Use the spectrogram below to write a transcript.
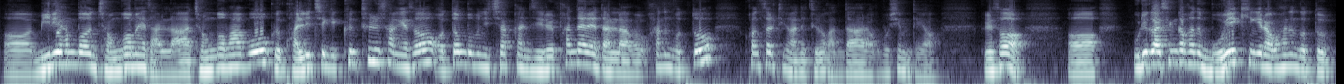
어, 미리 한번 점검해 달라. 점검하고 그 관리책이 큰 틀 상에서 어떤 부분이 취약한지를 판단해 달라고 하는 것도 컨설팅 안에 들어간다 라고 보시면 돼요. 그래서 어, 우리가 생각하는 모예킹이라고 하는 것도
